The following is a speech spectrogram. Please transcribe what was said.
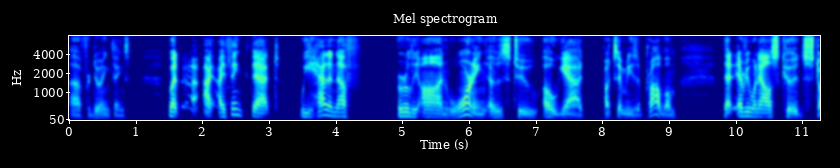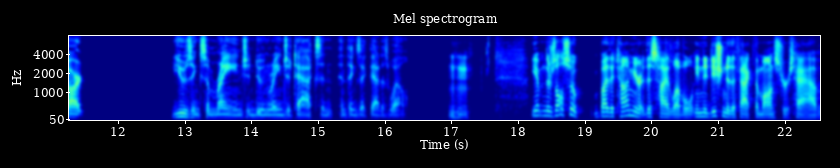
uh, for doing things. But I, I think that we had enough early on warning as to oh yeah proximity is a problem that everyone else could start using some range and doing range attacks and, and things like that as well. Mm-hmm. Yeah, and there's also by the time you're at this high level, in addition to the fact the monsters have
